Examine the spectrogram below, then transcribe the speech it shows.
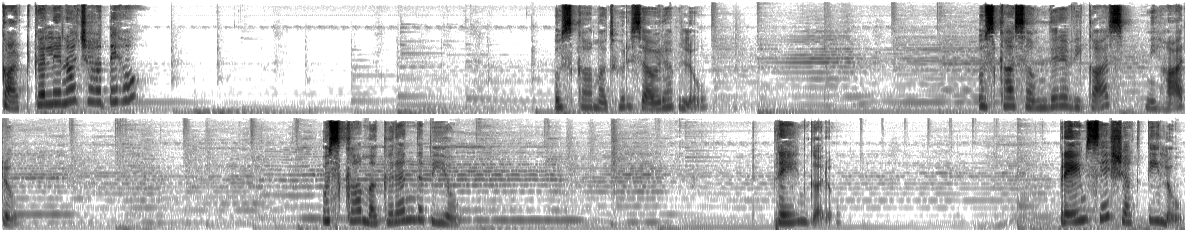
काट कर लेना चाहते हो? उसका मधुर सौरभ लो। उसका सौंदर्य विकास निहारो। उसका मकरंद पियो। प्रेम करो। प्रेम से शक्ति लो।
